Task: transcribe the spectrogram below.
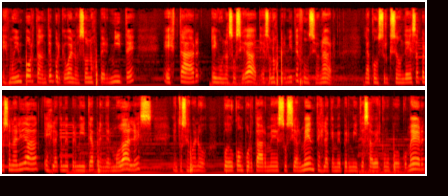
es muy importante porque, bueno, eso nos permite estar en una sociedad, eso nos permite funcionar. La construcción de esa personalidad es la que me permite aprender modales. Entonces, bueno, puedo comportarme socialmente, es la que me permite saber cómo puedo comer,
